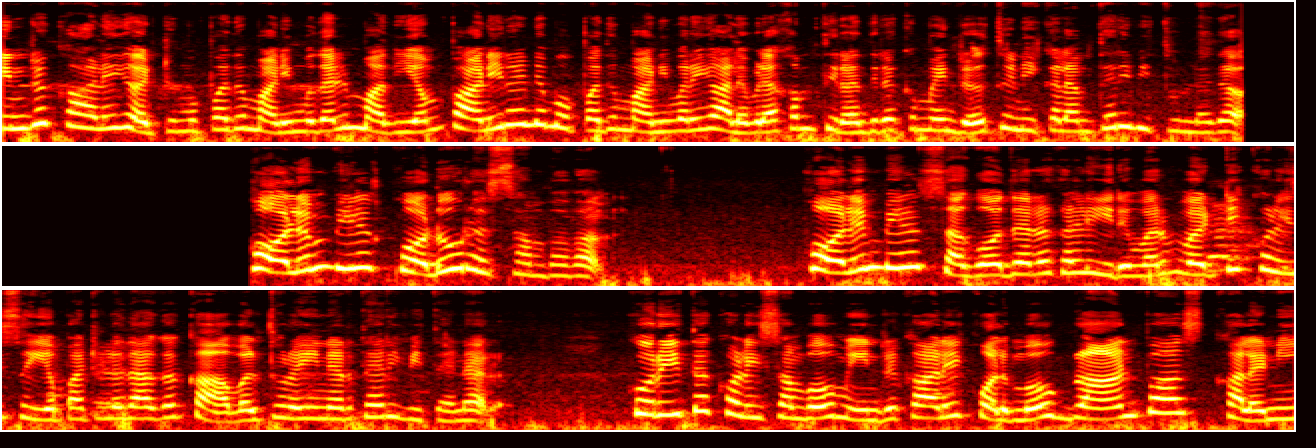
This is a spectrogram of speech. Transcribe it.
இன்று காலை எட்டு முப்பது மணி முதல் மதியம் பனிரெண்டு முப்பது மணி வரை அலுவலகம் திறந்திருக்கும் என்று திணைக்களம் தெரிவித்துள்ளது. கொழும்பில் கொடூர சம்பவம். கொழும்பில் சகோதரர்கள் இருவர் வெட்டி கொலை செய்யப்பட்டுள்ளதாக காவல்துறையினர் தெரிவித்தனர். குறித்த கொலை சம்பவம் இன்று காலை கொழும்பு கிராண்ட் பாஸ் கலனி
